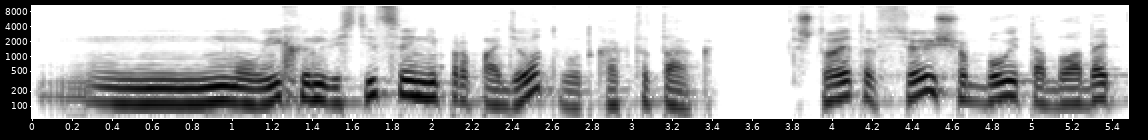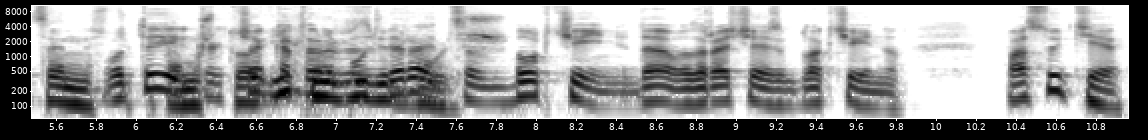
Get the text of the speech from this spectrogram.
ну, их инвестиция не пропадет, вот как-то так. Что это все еще будет обладать ценностью. Вот ты, как человек, который разбирается больше. в блокчейне, да, возвращаясь к блокчейну, по сути,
